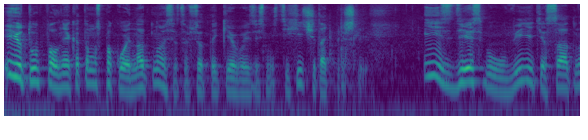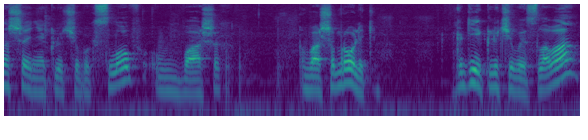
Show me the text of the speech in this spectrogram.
И YouTube вполне к этому спокойно относится. Все-таки вы здесь не стихи читать пришли. И здесь вы увидите соотношение ключевых слов в, ваших, в вашем ролике. Какие ключевые слова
